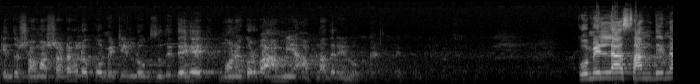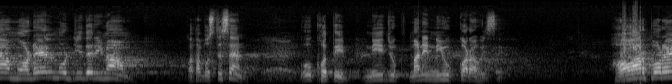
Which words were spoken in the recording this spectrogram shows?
কিন্তু সমস্যাটা হলো কমিটির লোক যদি দেহে, মনে করব আমি আপনাদেরই লোক। কুমিল্লা সান্দিনা মডেল মসজিদের ইমাম। কথা বুঝতেছেন? ও খতিব নিযুক্ত মানে নিয়োগ করা হয়েছে। হওয়ার পরে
